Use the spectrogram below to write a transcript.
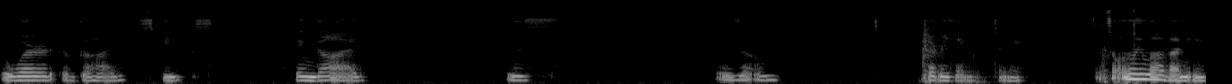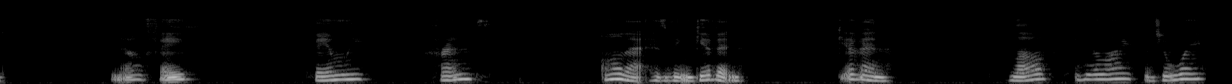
the word of God speaks. And God is is um everything to me. That's the only love I need. You know, faith, family, friends, all that has been given. Given. Love in your life, the joy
